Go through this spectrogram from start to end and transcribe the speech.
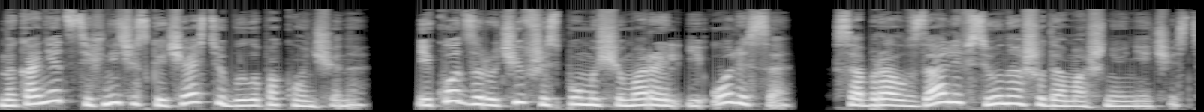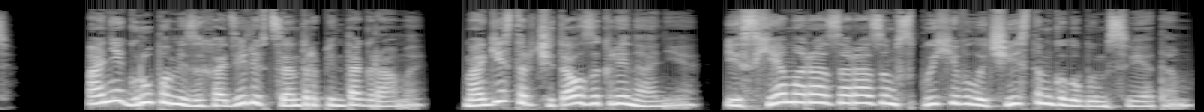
Наконец, технической частью было покончено, и кот, заручившись помощью Морель и Олиса, собрал в зале всю нашу домашнюю нечисть. Они группами заходили в центр пентаграммы. Магистр читал заклинания, и схема раз за разом вспыхивала чистым голубым светом.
